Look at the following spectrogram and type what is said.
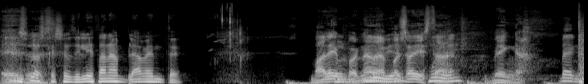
Eso los es. que se utilizan ampliamente. Vale, Pues pues, nada, bien, pues ahí está. Venga. Venga.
